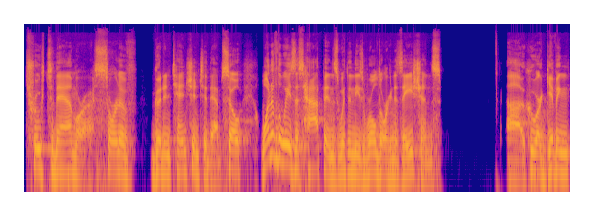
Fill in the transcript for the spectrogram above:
truth to them or a sort of good intention to them. So, one of the ways this happens within these world organizations uh, who are giving,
